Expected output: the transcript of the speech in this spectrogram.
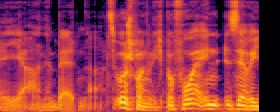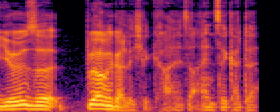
Eliane Beldenarz. Ursprünglich, bevor er in seriöse bürgerliche Kreise einsickerte,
